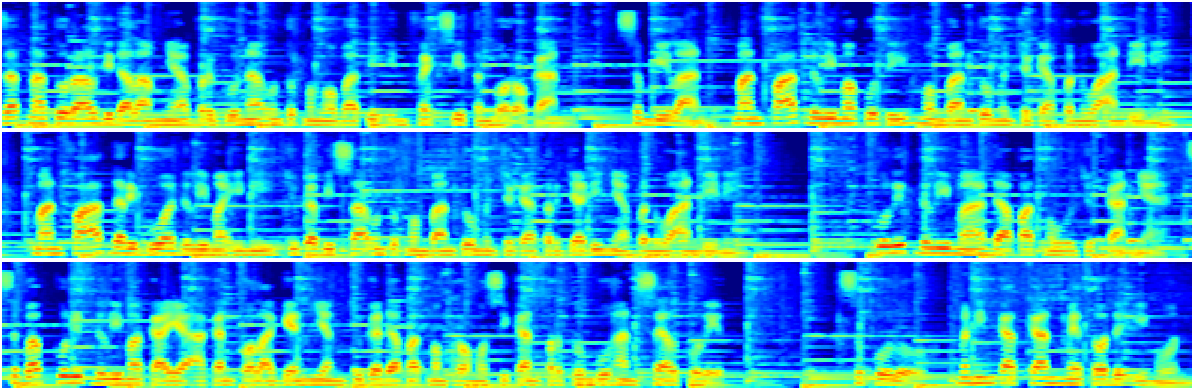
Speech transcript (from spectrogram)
Zat natural di dalamnya berguna untuk mengobati infeksi tenggorokan. 9. Manfaat delima putih membantu mencegah penuaan dini. Manfaat dari buah delima ini juga bisa untuk membantu mencegah terjadinya penuaan dini. Kulit delima dapat mewujudkannya, sebab kulit delima kaya akan kolagen yang juga dapat mempromosikan pertumbuhan sel kulit. 10. Meningkatkan metode imun.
